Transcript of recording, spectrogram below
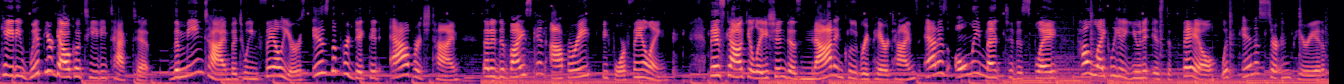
Katie with your Galco TV Tech Tip. The mean time between failures is the predicted average time that a device can operate before failing. This calculation does not include repair times and is only meant to display how likely a unit is to fail within a certain period of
